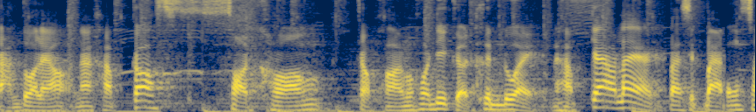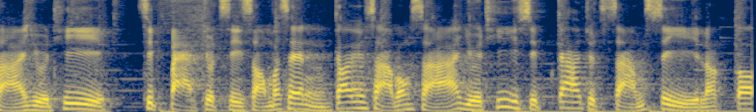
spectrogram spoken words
3 ตัวแล้วนะครับ ก็สอดคล้องกับความเข้มข้นที่เกิดขึ้นด้วยนะครับ แก้วแรก 88 องศาอยู่ที่ 18.42% 93 องศาอยู่ที่ 19.34 แล้วก็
